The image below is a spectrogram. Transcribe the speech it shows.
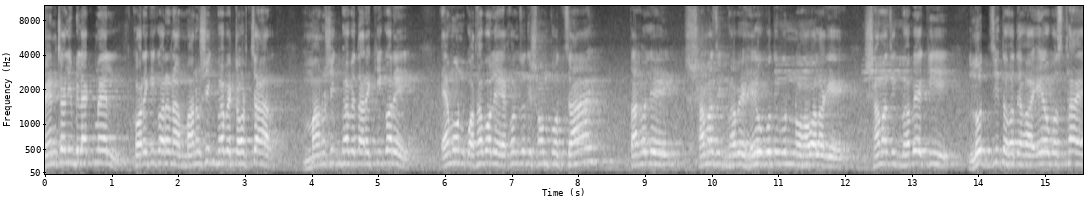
মেন্টালি ব্ল্যাকমেল করে কি করে না, মানসিকভাবে টর্চার মানসিকভাবে তারা কি করে, এমন কথা বলে, এখন যদি সম্পদ চায়, তাহলে সামাজিকভাবে হেয় প্রতিপন্ন হওয়া লাগে। সামাজিকভাবে কি লজ্জিত হতে হয় এই অবস্থায়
